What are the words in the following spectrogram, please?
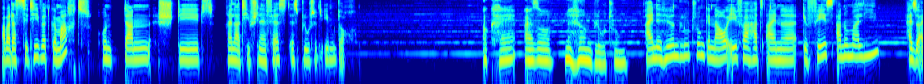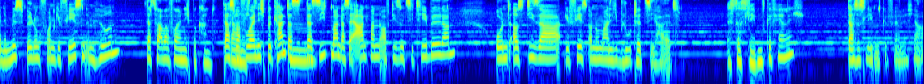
Aber das CT wird gemacht und dann steht relativ schnell fest, es blutet eben doch. Okay, also eine Hirnblutung. Eine Hirnblutung, genau. Eva hat eine Gefäßanomalie, also eine Missbildung von Gefäßen im Hirn. Das war aber vorher nicht bekannt. Das Gar war nichts. vorher nicht bekannt. Das, mhm. das sieht man, das erahnt man auf diesen CT-Bildern. Und aus dieser Gefäßanomalie blutet sie halt. Ist das lebensgefährlich? Das ist lebensgefährlich, ja.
